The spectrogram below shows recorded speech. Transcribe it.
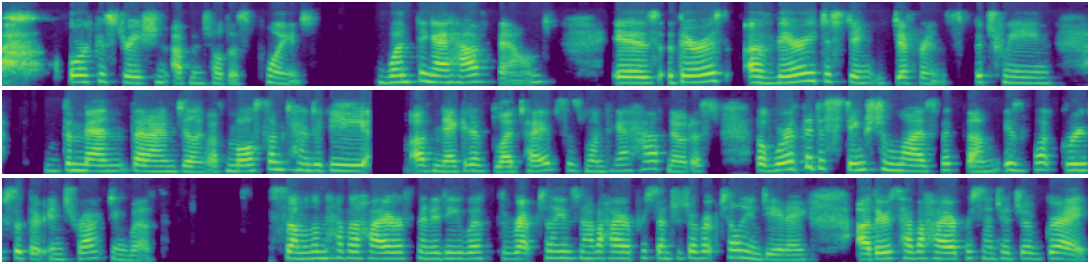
orchestration up until this point. one thing I have found is there is a very distinct difference between the men that I'm dealing with. Most of them tend to be of negative blood types, is one thing I have noticed. But where the distinction lies with them is what groups that they're interacting with. Some of them have a higher affinity with the reptilians and have a higher percentage of reptilian DNA. Others have a higher percentage of gray.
